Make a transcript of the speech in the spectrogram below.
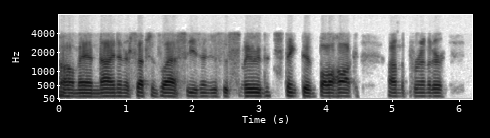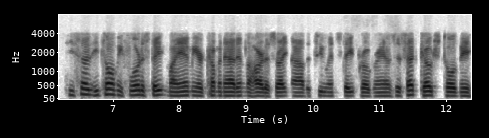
Oh man, nine interceptions last season. Just a smooth, instinctive ball hawk on the perimeter he said he told me Florida State and Miami are coming at him the hardest right now, the two in-state programs. His head coach told me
